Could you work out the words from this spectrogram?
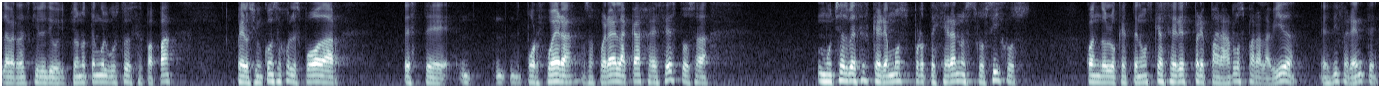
la verdad es que yo les digo, yo no tengo el gusto de ser papá, pero si un consejo les puedo dar, este, por fuera, o sea, fuera de la caja, es esto, o sea, muchas veces queremos proteger a nuestros hijos cuando lo que tenemos que hacer es prepararlos para la vida, es diferente.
